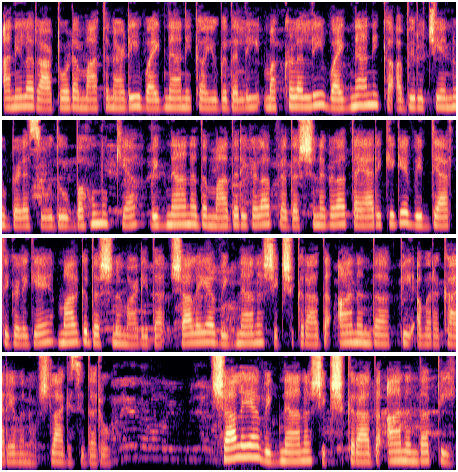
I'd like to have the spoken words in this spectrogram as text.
ಅನಿಲ ರಾಠೋಡ ಮಾತನಾಡಿ, ವೈಜ್ಞಾನಿಕ ಯುಗದಲ್ಲಿ ಮಕ್ಕಳಲ್ಲಿ ವೈಜ್ಞಾನಿಕ ಅಭಿರುಚಿಯನ್ನು ಬೆಳೆಸುವುದು ಬಹುಮುಖ್ಯ. ವಿಜ್ಞಾನದ ಮಾದರಿಗಳ ಪ್ರದರ್ಶನಗಳ ತಯಾರಿಕೆಗೆ ವಿದ್ಯಾರ್ಥಿಗಳಿಗೆ ಮಾರ್ಗದರ್ಶನ ಮಾಡಿದ ಶಾಲೆಯ ವಿಜ್ಞಾನ ಶಿಕ್ಷಕರಾದ ಆನಂದ ಪಿ ಅವರ ಕಾರ್ಯವನ್ನು ಶ್ಲಾಘಿಸಿದರು. ಶಾಲೆಯ ವಿಜ್ಞಾನ ಶಿಕ್ಷಕರಾದ ಆನಂದ ಪಿ.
